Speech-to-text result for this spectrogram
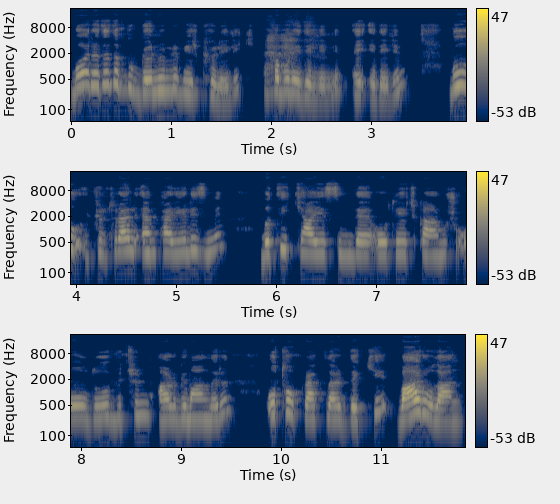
Bu arada da bu gönüllü bir kölelik kabul edelim. e- edelim. Bu kültürel emperyalizmin Batı hikayesinde ortaya çıkarmış olduğu bütün argümanların o topraklardaki var olan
